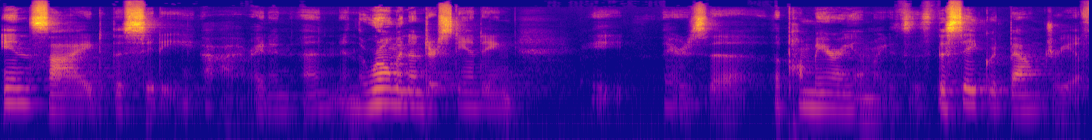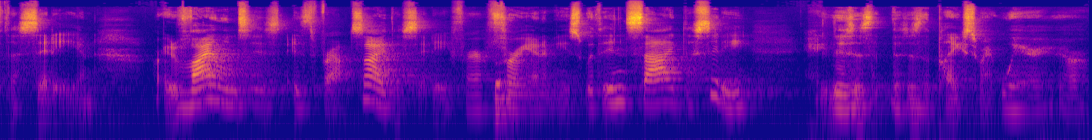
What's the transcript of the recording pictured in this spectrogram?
inside the city, uh, right? And, and in the Roman understanding, there's the, the pomerium, right? It's the sacred boundary of the city. And right, violence is, is for outside the city, for, for enemies. With inside the city, this is this is the place right where your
